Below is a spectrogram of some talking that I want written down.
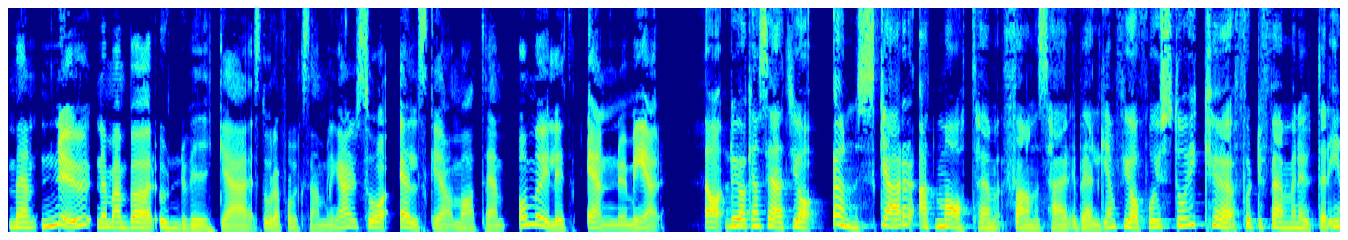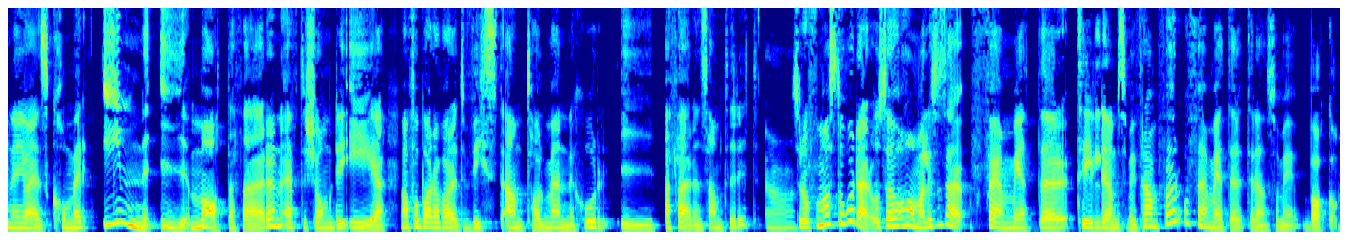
men nu när man bör undvika stora folksamlingar så älskar jag Mathem om möjligt ännu mer. Ja, du, jag kan säga att jag önskar att Mathem fanns här i Belgien. För jag får ju stå i kö 45 minuter innan jag ens kommer in i mataffären. Eftersom det är, man får bara vara ett visst antal människor i affären samtidigt. Så då får man stå där och så har man liksom så fem meter till den som är framför och fem meter till den som är bakom.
